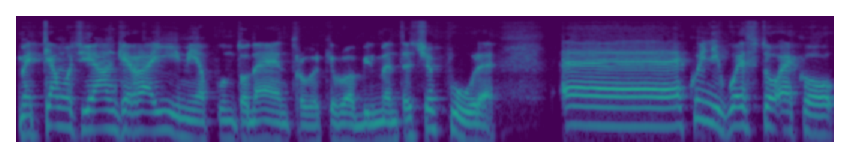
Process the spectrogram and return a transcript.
Mettiamoci anche Raimi appunto dentro perché probabilmente c'è pure. Eh, quindi questo, ecco,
